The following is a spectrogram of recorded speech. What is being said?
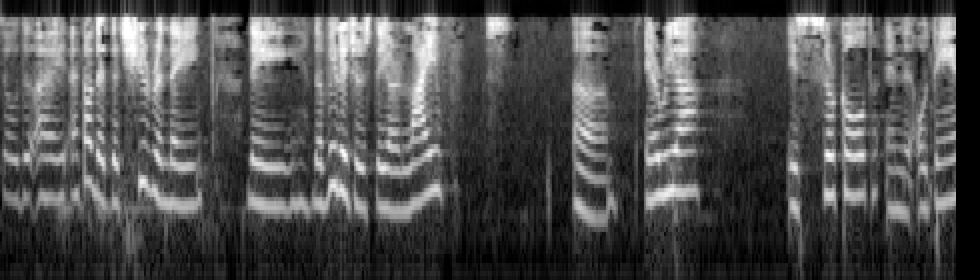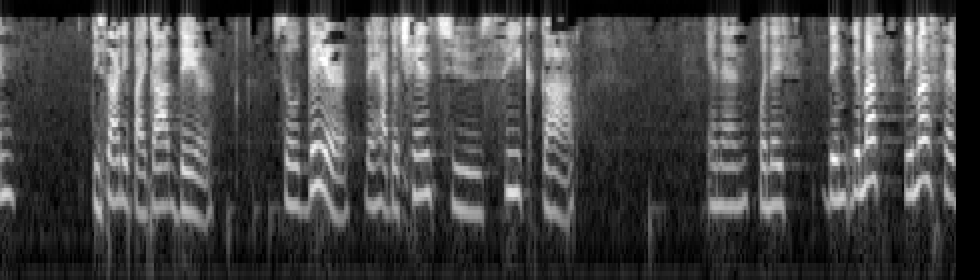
so the, I, I thought that the children, they, they, the villagers, their life uh, area is circled and ordained, decided by God there. So there, they have the chance to seek God. And then when they, they, they must, they must have,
